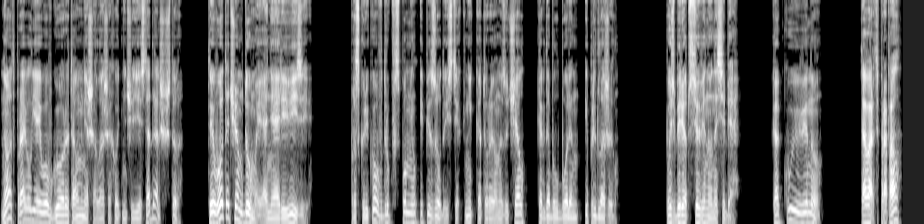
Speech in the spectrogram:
Но отправил я его в горы, там у меня шалаш охотничий есть. А дальше что? Ты вот о чем думай, а не о ревизии. Проскуряков вдруг вспомнил эпизоды из тех книг, которые он изучал, когда был болен, и предложил. Пусть берет всю вину на себя. Какую вину? Товар-то пропал?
